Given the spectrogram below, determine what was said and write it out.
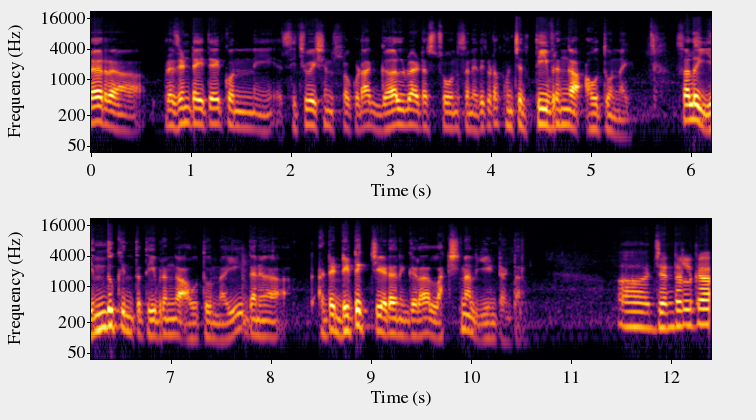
సార్ ప్రజెంట్ అయితే కొన్ని సిచ్యువేషన్స్లో కూడా గర్ల్ బ్లాడర్ స్టోన్స్ అనేది కూడా కొంచెం తీవ్రంగా అవుతున్నాయి. అసలు ఎందుకు ఇంత తీవ్రంగా అవుతున్నాయి? దాని అంటే డిటెక్ట్ చేయడానికి గల లక్షణాలు ఏంటంటారు? జనరల్గా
